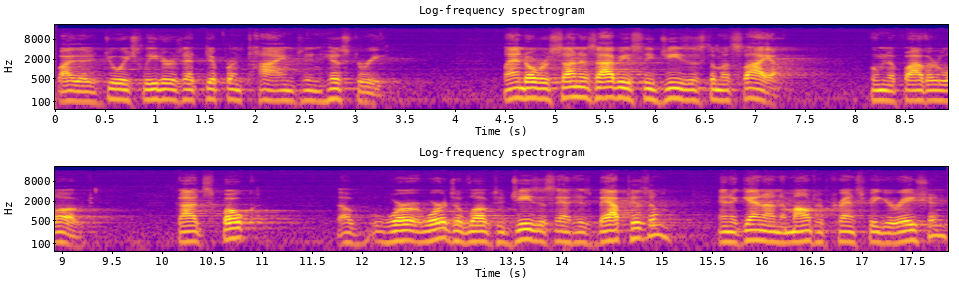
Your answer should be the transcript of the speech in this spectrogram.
by the Jewish leaders at different times in history. Landover's son is obviously Jesus the Messiah, whom the Father loved. God spoke of wor- words of love to Jesus at his baptism and again on the Mount of Transfiguration.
